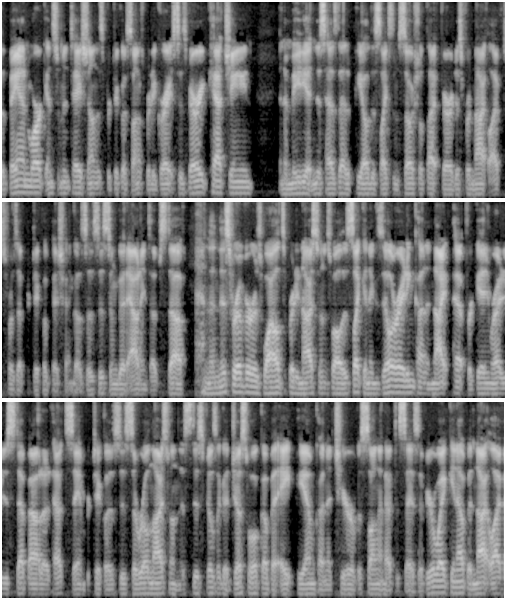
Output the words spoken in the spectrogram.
The band work, instrumentation on this particular song is pretty great. It's very catching and immediate and just has that appeal, just like some social type fare just for nightlife as far as that particular pitch can go. So it's just some good outing type stuff. And then this river is wild. It's a pretty nice one as well. It's like an exhilarating kind of night pep for getting ready to step out. I'd have to say in particular, it's just a real nice one. This this feels like a just woke up at 8 p.m. kind of cheer of a song. I'd have to say. So if you're waking up at nightlife,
